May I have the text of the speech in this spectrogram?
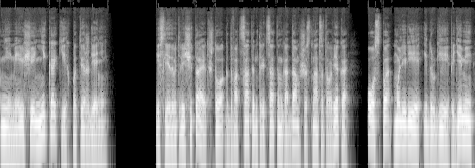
не имеющая никаких подтверждений. Исследователи считают, что к 20-30 годам XVI века оспа, малярия и другие эпидемии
